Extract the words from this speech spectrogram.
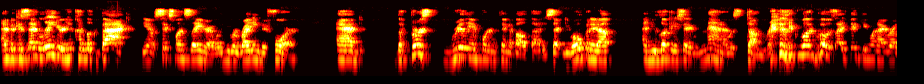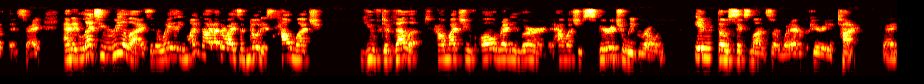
and because then later you can look back, you know, six months later at what you were writing before. And the first really important thing about that is that you open it up and you look and you say, man, I was dumb, right? like, what, what was I thinking when I wrote this, right? And it lets you realize in a way that you might not otherwise have noticed how much you've developed, how much you've already learned, and how much you've spiritually grown in those six months or whatever period of time, right?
